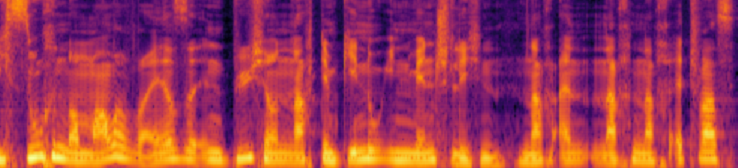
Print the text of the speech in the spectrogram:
ich suche normalerweise in Büchern nach dem genuin Menschlichen, nach, ein, nach, nach etwas,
